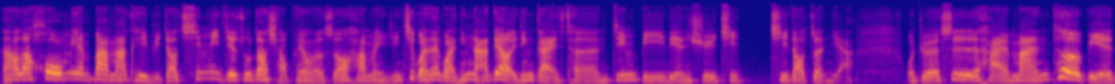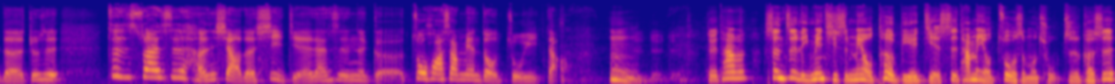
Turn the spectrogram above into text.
然后到后面爸妈可以比较亲密接触到小朋友的时候，他们已经气管内管已经拿掉，已经改成金鼻连续气气道正压。我觉得是还蛮特别的，就是这算是很小的细节，但是那个作画上面都有注意到。嗯，对对对。对他们，甚至里面其实没有特别解释他们有做什么处置，可是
